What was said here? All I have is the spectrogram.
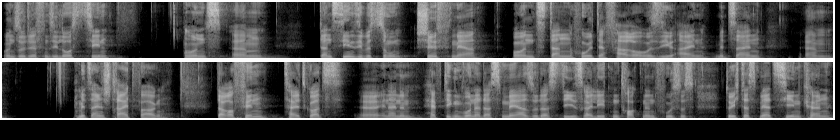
Und so dürfen sie losziehen. Und ähm, dann ziehen sie bis zum Schilfmeer und dann holt der Pharao sie ein mit seinen, ähm, mit seinen Streitwagen. Daraufhin teilt Gott äh, in einem heftigen Wunder das Meer, sodass die Israeliten trockenen Fußes durch das Meer ziehen können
